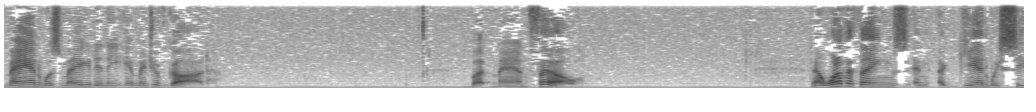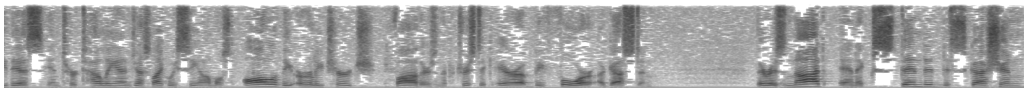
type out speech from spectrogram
man was made in the image of God, but man fell. Now, one of the things, and again, we see this in Tertullian, just like we see in almost all of the early church fathers in the patristic era before Augustine. There is not an extended discussion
